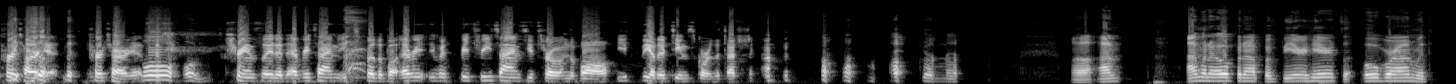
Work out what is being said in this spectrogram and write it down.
per target. per target. Oh. Translated every time you throw the ball, every, every three times you throw him the ball, you, the other team scores a touchdown. oh my goodness. Well, I'm I'm gonna open up a beer here. It's an Oberon with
